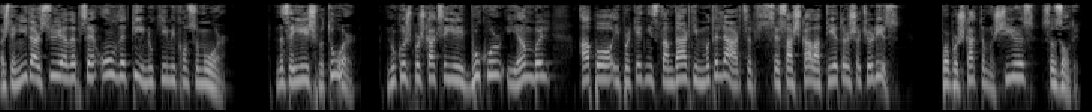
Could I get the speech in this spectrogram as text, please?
Është e njëjta arsye edhe pse unë dhe ti nuk jemi konsumuar. Nëse je i shpëtuar, nuk është për shkak se je i bukur, i ëmbël apo i përket një standardi më të lartë se sa shkalla tjetër e shoqërisë, por për shkak të mëshirës së Zotit.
